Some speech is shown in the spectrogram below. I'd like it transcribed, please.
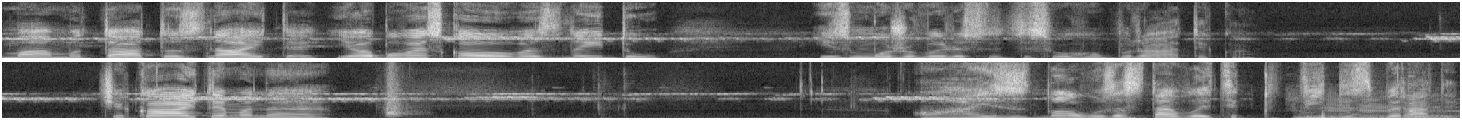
Мамо, тато, знайте, я обов'язково вас знайду і зможу виростити свого братика. Чекайте мене. Ай, знову заставили ці квіти збирати.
